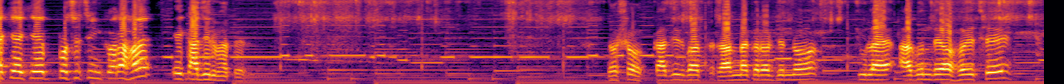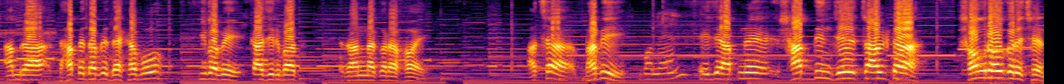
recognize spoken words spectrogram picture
একে একে প্রসেসিং করা হয় এই কাজের ভাতের দর্শক কাজের ভাত রান্না করার জন্য চুলায় আগুন দেওয়া হয়েছে। আমরা ধাপে ধাপে দেখাবো কীভাবে কাজের ভাত রান্না করা হয়। আচ্ছা ভাবি বলেন। এই যে আপনি সাত দিন যে চালটা সংগ্রহ করেছেন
